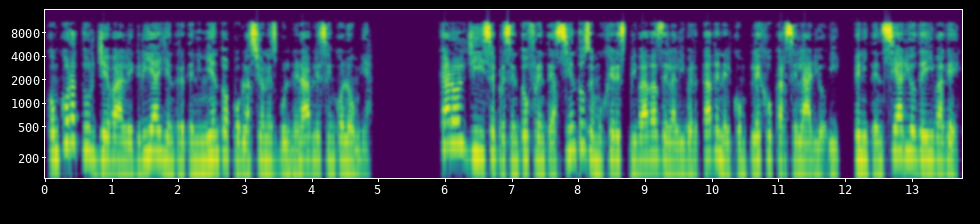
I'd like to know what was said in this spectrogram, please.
Concora Tour lleva alegría y entretenimiento a poblaciones vulnerables en Colombia. Carol G se presentó frente a cientos de mujeres privadas de la libertad en el complejo carcelario y penitenciario de Ibagué.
